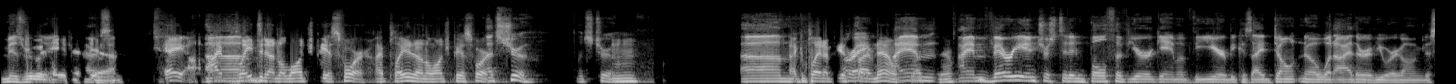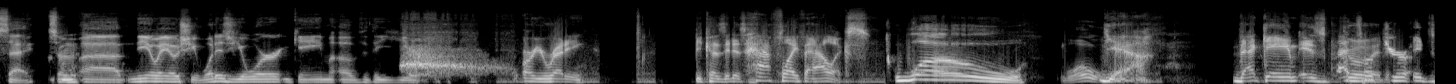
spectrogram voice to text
miserably. It would hate it, comparison. hey, I, I played Um, it on a launch PS4. I played it on a launch PS4. That's true. That's true. Mhm. Um, I can play it on PS5 all right. now. I am That's- yeah. I am very interested in both of your game of the year because I don't know what either of you are going to say. So, Mm-hmm. uh, Neo Aoshi, what is your game of the year? Are you ready? Because it is Half Life Alyx. Whoa! Whoa. Yeah, that game is That good. took your it's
